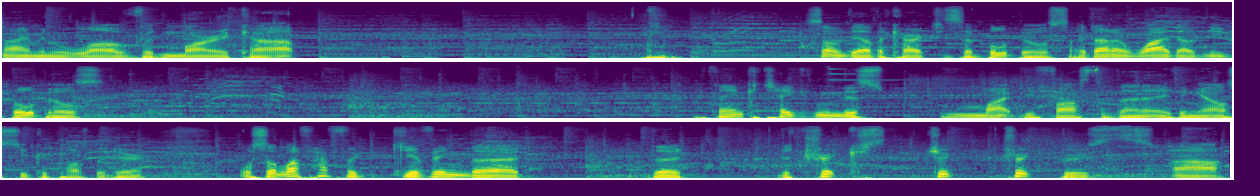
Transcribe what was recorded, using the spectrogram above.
I'm in love with Mario Kart. Some of the other characters have bullet bills. I don't know why they would need bullet bills. I think taking this might be faster than anything else you could possibly do. Also, love how forgiving the the the tricks trick trick boosts are.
